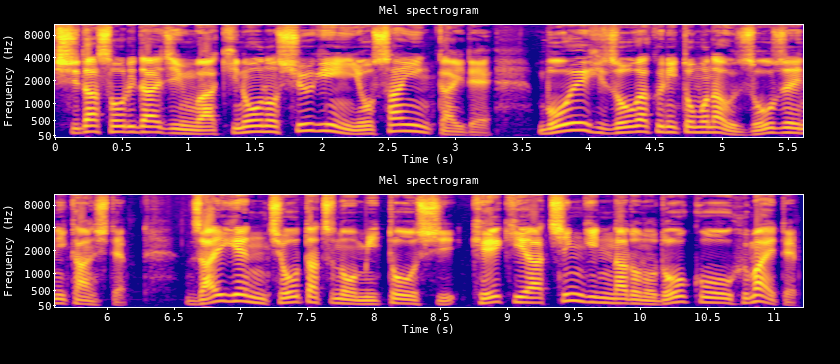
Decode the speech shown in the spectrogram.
岸田総理大臣は昨日の衆議院予算委員会で防衛費増額に伴う増税に関して財源調達の見通し、景気や賃金などの動向を踏まえて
